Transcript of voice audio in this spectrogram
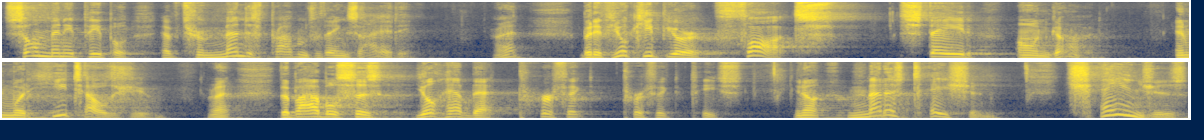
So many people have tremendous problems with anxiety, right? But if you'll keep your thoughts stayed on God and what He tells you, right? The Bible says you'll have that perfect, perfect peace. You know, meditation changes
